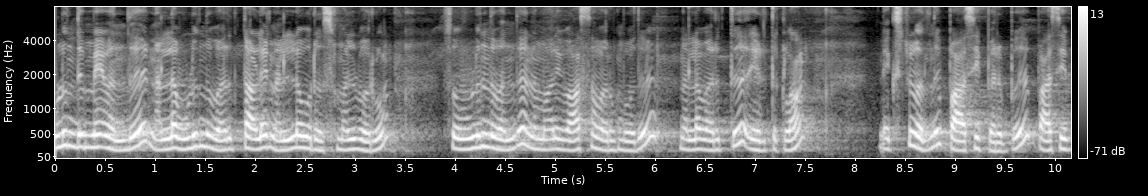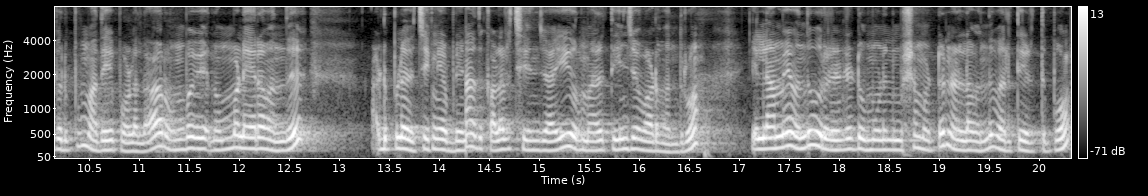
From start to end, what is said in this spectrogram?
உளுந்துமே வந்து நல்லா உளுந்து வறுத்தாலே நல்ல ஒரு ஸ்மெல் வரும். ஸோ உளுந்து வந்து அந்த மாதிரி வாசம் வரும்போது நல்லா வறுத்து எடுத்துக்கலாம். நெக்ஸ்ட்டு வந்து பாசிப்பருப்பு. பாசிப்பருப்பும் அதே போல் தான் ரொம்பவே ரொம்ப நேரம் வந்து அடுப்பில் வச்சிங்க அப்படின்னா அது கலர் சேஞ்ச் ஆகி ஒரு மாதிரி தீஞ்ச வாடை வந்துடும் எல்லாமே வந்து ஒரு ரெண்டு டு மூணு நிமிஷம் மட்டும் நல்லா வந்து வறுத்து எடுத்துப்போம்.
